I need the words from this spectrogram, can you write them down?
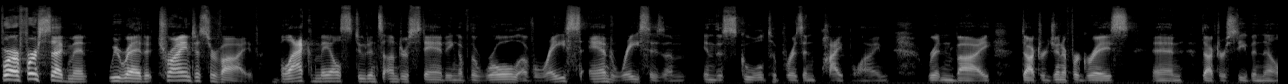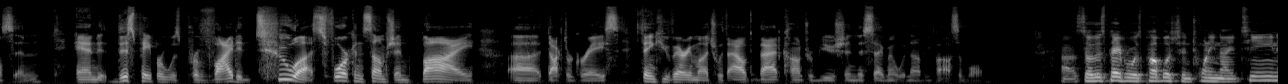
For our first segment, we read Trying to Survive Black Male Students' Understanding of the Role of Race and Racism in the School to Prison Pipeline, written by Dr. Jennifer Grace and Dr. Stephen Nelson. And this paper was provided to us for consumption by uh, Dr. Grace. Thank you very much. Without that contribution, this segment would not be possible. Uh, so this paper was published in 2019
